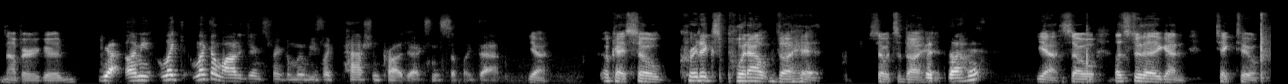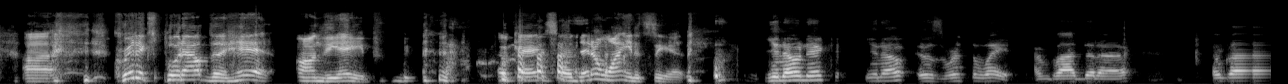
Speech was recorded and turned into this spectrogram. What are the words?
not very good. Yeah, I mean, like like a lot of James Franco movies, like passion projects and stuff like that. Yeah. Okay, so critics put out the hit, so it's the hit. It's the hit. Yeah, so let's do that again. Take two. Uh, critics put out the hit on the ape. okay, so they don't want you to see it. You know, Nick. You know, it was worth the wait. I'm glad that. uh I'm glad.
